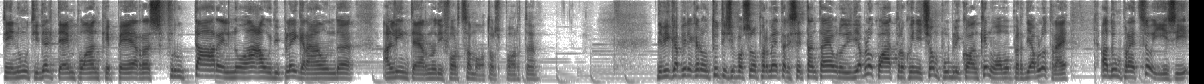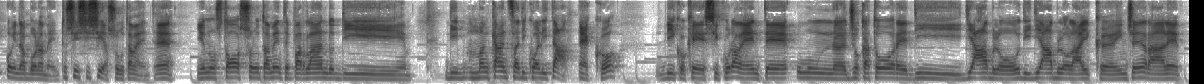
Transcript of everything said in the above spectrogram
tenuti del tempo anche per sfruttare il know-how di Playground all'interno di Forza Motorsport Devi capire che non tutti si possono permettere 70 euro di Diablo 4, quindi c'è un pubblico anche nuovo per Diablo 3 ad un prezzo easy o in abbonamento. Sì, sì, sì, assolutamente. Eh. Io non sto assolutamente parlando di, di mancanza di qualità, ecco. Dico che sicuramente un giocatore di Diablo o di Diablo-like in generale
